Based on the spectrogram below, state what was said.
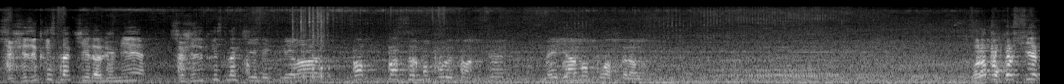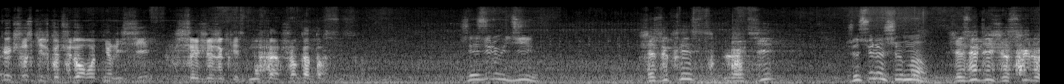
ce Jésus-Christ-là qui est la lumière, ce Jésus-Christ-là qui est l'éclairage, pas, pas seulement pour le temps actuel, mais également pour après la mort. Voilà pourquoi s'il y a quelque chose que tu dois retenir ici, c'est Jésus-Christ. Mon frère, Jean 14, 6. Jésus lui dit, Jésus-Christ le dit, je suis le chemin, Jésus dit, je suis le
